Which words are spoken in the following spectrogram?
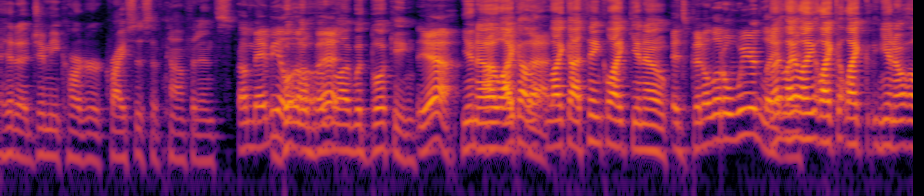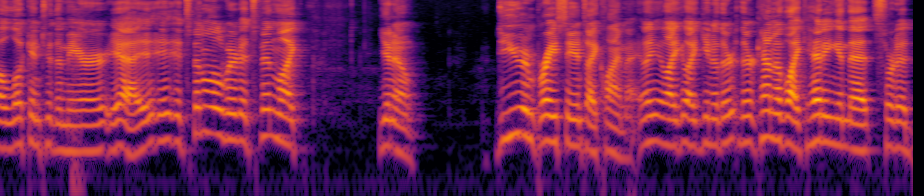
hit a Jimmy Carter crisis of confidence? Uh, maybe a Bu- little uh, bit. uh, with booking. Yeah, You I know, like like I, that. like I think like you know. it's been a little weird lately. Like, like, like, like, like, you know, a look into the mirror. Yeah, it, it- it's been a little weird. It's been like, you know, do you embrace anticlimax? Like, like, like, you know, they're they're kind of like heading in that sort of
